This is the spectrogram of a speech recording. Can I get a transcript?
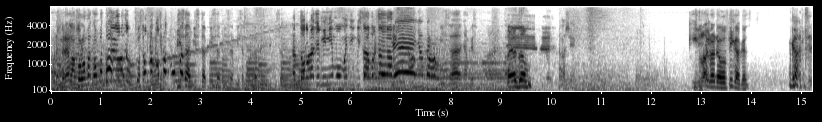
Udah merah langsung lompat, lompat, kok. Gua sampai sini. Bisa, bisa, bisa, bisa, bisa. Gua udah ini bisa. Kantor aja minimum anjing bisa baksa ye, nyampe. Bisa, nyampe semua. Ayo Dam Asik Gila, Gila lo ada ulti gak, guys? Gak ada.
